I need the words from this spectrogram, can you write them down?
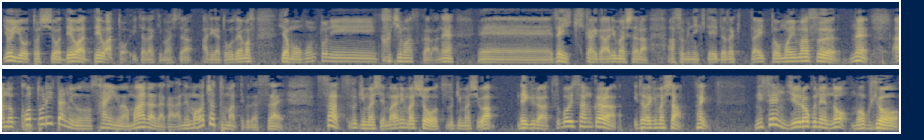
良いお年をではではといただきました。ありがとうございます。いやもう本当に書きますからね。えー、ぜひ機会がありましたら遊びに来ていただきたいと思います。ね。あの、小鳥谷のサインはまだだからね、もうちょっと待ってください。さあ、続きまして参りましょう。続きましては、レギュラー坪井さんからいただきました。はい。2016年の目標。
